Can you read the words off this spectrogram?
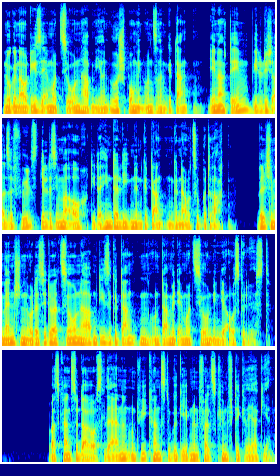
Nur genau diese Emotionen haben ihren Ursprung in unseren Gedanken. Je nachdem, wie du dich also fühlst, gilt es immer auch, die dahinterliegenden Gedanken genau zu betrachten. Welche Menschen oder Situationen haben diese Gedanken und damit Emotionen in dir ausgelöst? Was kannst du daraus lernen und wie kannst du gegebenenfalls künftig reagieren?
